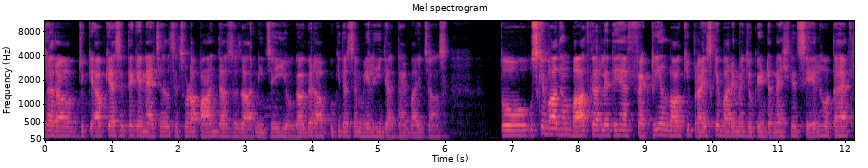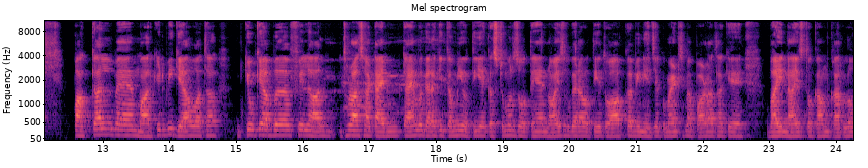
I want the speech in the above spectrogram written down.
जो कि आप कह सकते हैं कि नेचुरल से थोड़ा पाँच दस हज़ार नीचे ही होगा, अगर आपको किधर से मिल ही जाता है बाई चांस तो उसके बाद हम बात कर लेते हैं फैक्ट्री अनलॉक की प्राइस के बारे में, जो कि इंटरनेशनल सेल होता है। कल मैं मार्केट भी गया हुआ था, क्योंकि अब फ़िलहाल थोड़ा सा टाइम टाइम वगैरह की कमी होती है कस्टमर्स होते हैं नॉइज़ वगैरह होती है तो आपका भी नीचे कमेंट्स में पढ़ रहा था कि भाई नॉइज़ तो कम कर लो।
